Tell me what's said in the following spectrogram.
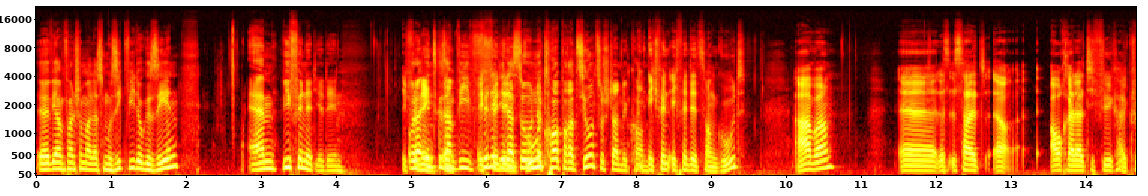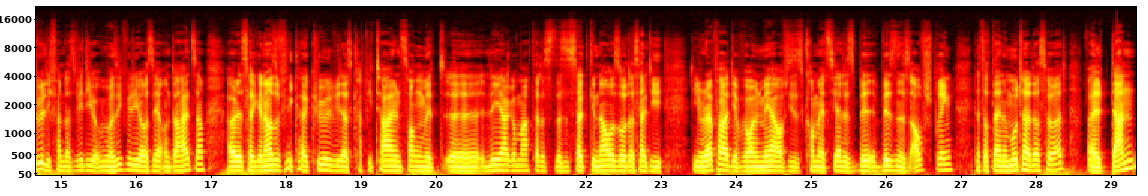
Äh, wir haben vorhin schon mal das Musikvideo gesehen. Ähm, wie findet ihr den? Ich Oder find den, insgesamt, wie findet find ihr, dass so eine gut. Kooperation zustande kommt? Ich finde ich find den Song gut, aber äh, das ist halt äh, auch relativ viel Kalkül. Ich fand das Video, Musikvideo auch sehr unterhaltsam, aber das ist halt genauso viel Kalkül, wie das Kapital einen Song mit äh, Lea gemacht hat. Das, das ist halt genauso, dass halt die, die Rapper, die wollen mehr auf dieses kommerzielles Bu Business aufspringen, dass auch deine Mutter das hört, weil dann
